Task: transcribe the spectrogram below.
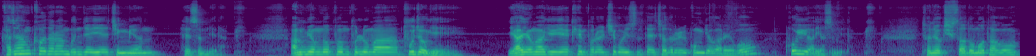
가장 커다란 문제에 직면했습니다. 악명 높은 블루마 부족이 야영하기 위해 캠프를 치고 있을 때 저들을 공격하려고 포위하였습니다. 저녁 식사도 못하고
